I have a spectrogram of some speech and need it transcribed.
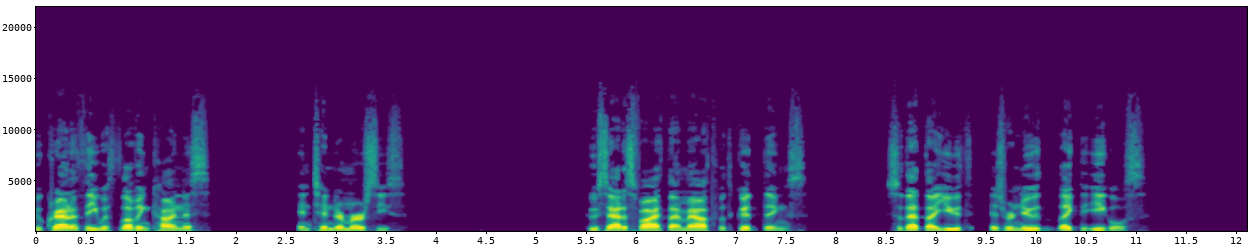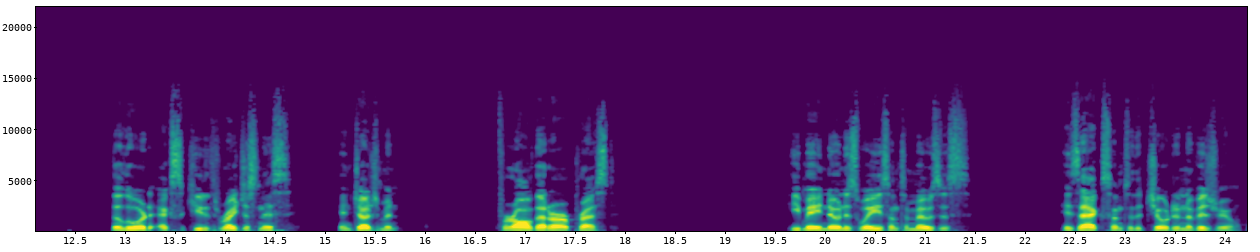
who crowneth thee with loving kindness and tender mercies, who satisfieth thy mouth with good things, so that thy youth is renewed like the eagles. The Lord executeth righteousness and judgment for all that are oppressed. He made known his ways unto Moses, his acts unto the children of Israel.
